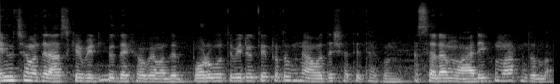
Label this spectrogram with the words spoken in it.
এই হচ্ছে আমাদের আজকের ভিডিও দেখা হবে আমাদের পরবর্তী ভিডিওতে ততক্ষণ আমাদের সাথে থাকুন। আসসালামু আলাইকুম রহমতুল্লাহ।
